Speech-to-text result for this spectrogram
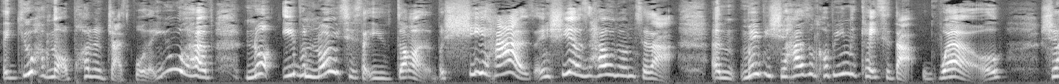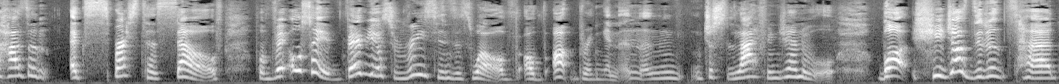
that you have not apologized for that you have not even noticed that you've done. But she has and she has held on to that. And maybe she hasn't communicated that well. She hasn't expressed herself for ve- also various reasons as well of, of upbringing and, and just life in general. But she just didn't turn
